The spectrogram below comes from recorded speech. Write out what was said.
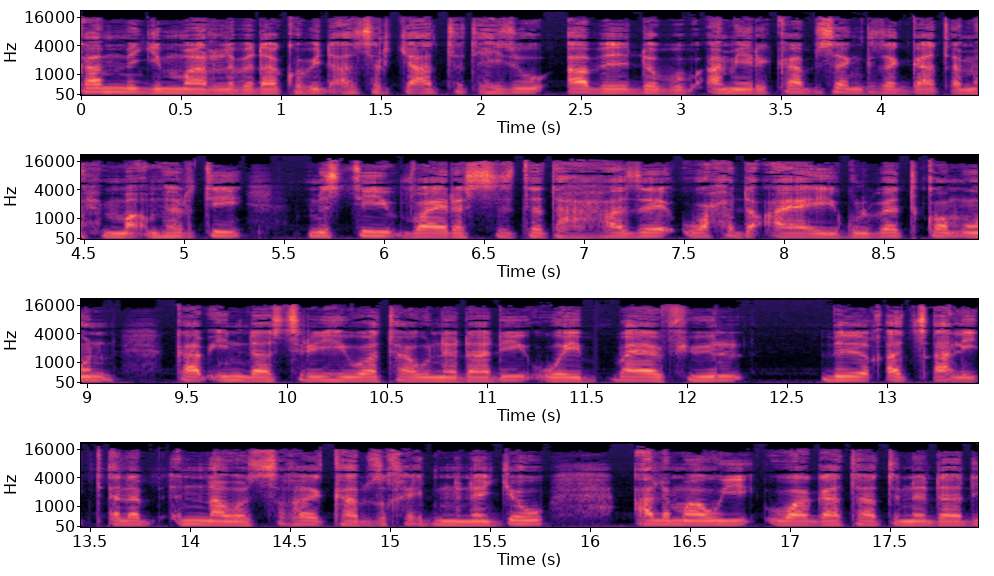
ካብ ምጅማር ለበዳ ኮቪድ 19 ትትሒዙ ኣብ ደቡብ ኣሜሪካ ብሰንኪ ዘጋጠመ ሕማቕ ምህርቲ ምስቲ ቫይረስ ዝተተሓሓዘ ዋሕዲ ዓያዪ ጉልበት ከምኡውን ካብ ኢንዳስትሪ ህይወታዊ ነዳዲ ወይ ባዮፊውል ብቐጻሊ ጠለብ እናወሰኸ ካብ ዝኸይድ ንነጀው ዓለማዊ ዋጋታት ነዳዲ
